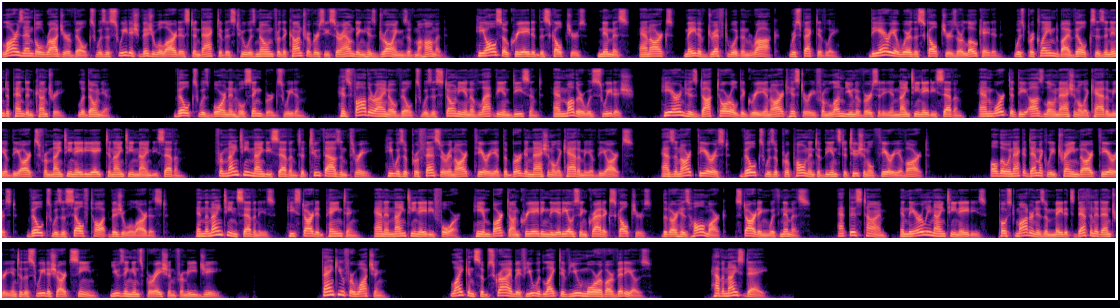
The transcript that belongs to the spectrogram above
Lars Endel Roger Vilks was a Swedish visual artist and activist who was known for the controversy surrounding his drawings of Muhammad. He also created the sculptures, Nimis, and Arx, made of driftwood and rock, respectively. The area where the sculptures are located was proclaimed by Vilks as an independent country, Ladonia. Vilks was born in Helsingborg, Sweden. His father Eino Vilks was Estonian of Latvian descent and mother was Swedish. He earned his doctoral degree in art history from Lund University in 1987 and worked at the Oslo National Academy of the Arts from 1988 to 1997. From 1997 to 2003, he was a professor in art theory at the Bergen National Academy of the Arts. As an art theorist, Vilks was a proponent of the institutional theory of art. Although an academically trained art theorist, Vilks was a self-taught visual artist. In the 1970s, he started painting and in 1984, he embarked on creating the idiosyncratic sculptures that are his hallmark, starting with Nimis. At this time, in the early 1980s, postmodernism made its definite entry into the Swedish art scene, using inspiration from E.g. Thank you for watching. Like and subscribe if you would like to view more of our videos. Have a nice day.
